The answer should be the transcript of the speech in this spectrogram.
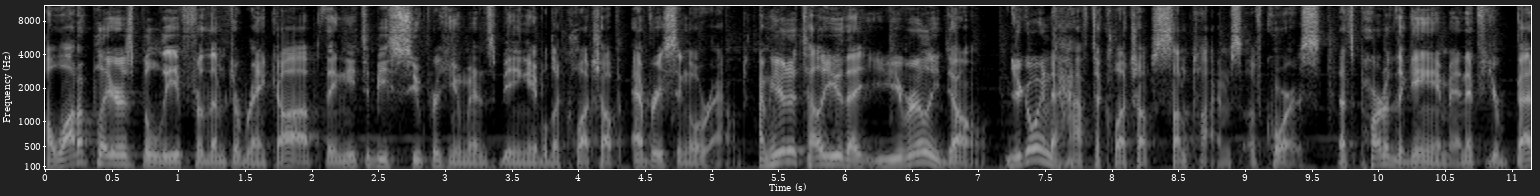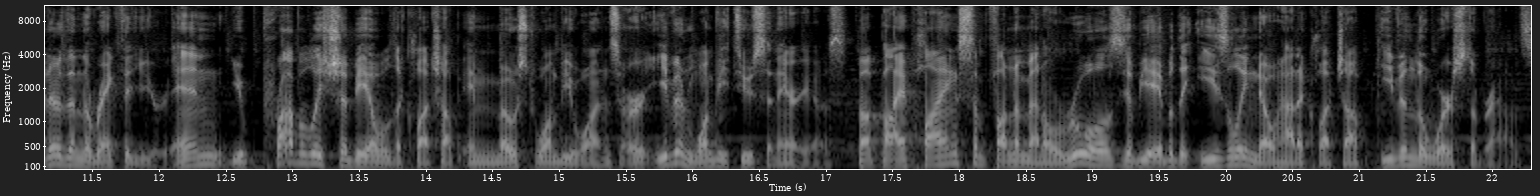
A lot of players believe for them to rank up, they need to be superhumans being able to clutch up every single round. I'm here to tell you that you really don't. You're going to have to clutch up sometimes, of course. That's part of the game, and if you're better than the rank that you're in, you probably should be able to clutch up in most 1v1s or even 1v2 scenarios. But by applying some fundamental rules, you'll be able to easily know how to clutch up even the worst of rounds.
